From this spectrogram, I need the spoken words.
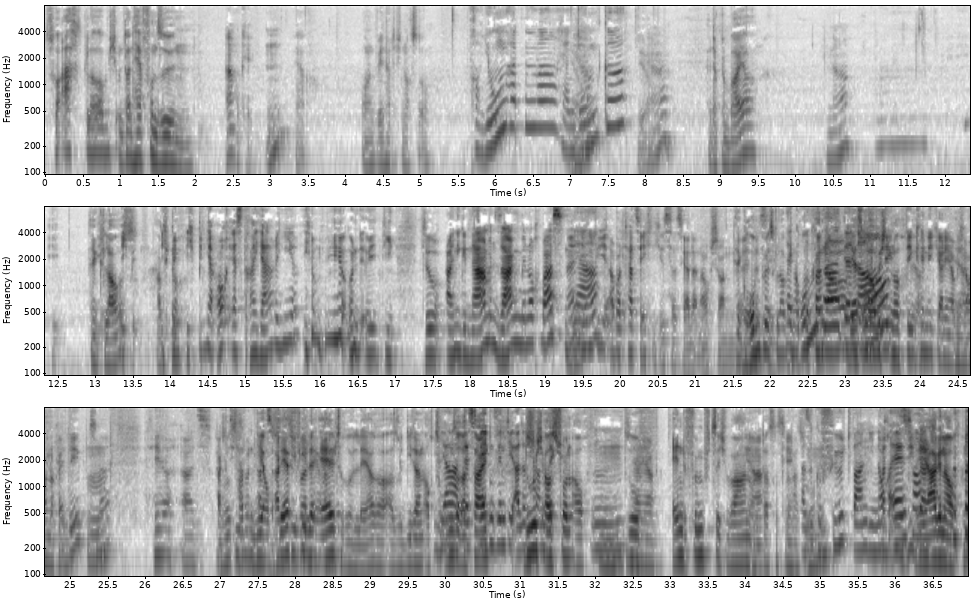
zur 8, glaube ich, und dann Herr von Söhnen. Ah, okay. Mhm. Ja. Und wen hatte ich noch so? Frau Jung hatten wir, Herrn Ja. Dümke. Ja, Herr Dr. Bayer, genau. Herr Klaus, Ich, habe ich, ich bin, noch. ich bin ja auch erst drei Jahre hier irgendwie und äh, die so einige Namen sagen mir noch was, ne? Ja. Irgendwie, aber tatsächlich ist das ja dann auch schon. Herr äh, Grumpe ist, glaube ich, noch Grumpe, bekannt. Der ist, genau. glaube ich, den, noch. den ja. kenne ich ja, den habe ich auch noch erlebt. Mhm. Ne? Hier als Sonst aktiver hatten wir auch sehr viele Lehrer. ältere Lehrer, also die dann auch zu Ja, unserer Zeit sind die alle schon durchaus weg. schon auch Mhm. so Ja, ja. Ende 50 waren Ja, und das ist okay. dann halt Also so. gefühlt waren die noch Hatten älter. Ja, genau.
